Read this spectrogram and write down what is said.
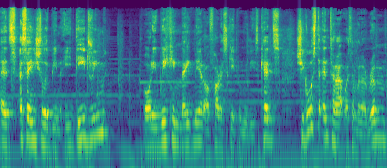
It's essentially been a daydream or a waking nightmare of her escaping with these kids. She goes to interact with them in a room.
